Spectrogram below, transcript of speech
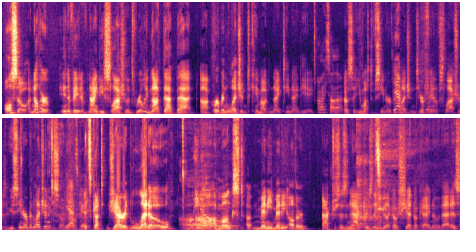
Also, another innovative 90s slasher that's really not that bad. Uh, Urban Legend came out in 1998. Oh, I saw that. I that. would say you must have seen Urban Yeah. Legend. You're a Yeah. fan of slashers. Have you seen Urban Legend? Think so. Yeah, no. it's good. It's got Jared Leto Oh. uh, amongst uh, many, many other actresses and actors that you'd be like, oh shit, okay, I know who that is.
